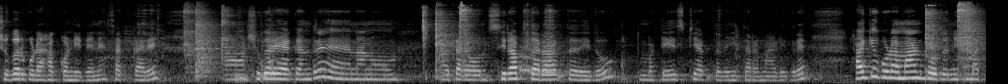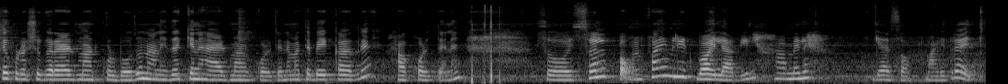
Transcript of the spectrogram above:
ಶುಗರ್ ಕೂಡ ಹಾಕ್ಕೊಂಡಿದ್ದೇನೆ ಸಕ್ಕರೆ. ಶುಗರ್ ಯಾಕಂದರೆ ನಾನು ಆ ಥರ ಒಂದು ಸಿರಪ್ ಥರ ಆಗ್ತದೆ ಇದು. ತುಂಬ ಟೇಸ್ಟಿ ಆಗ್ತದೆ ಈ ಥರ ಮಾಡಿದರೆ. ಹಾಗೆ ಕೂಡ ಮಾಡ್ಬೋದು. ನೀವು ಮತ್ತೆ ಕೂಡ ಶುಗರ್ ಆ್ಯಡ್ ಮಾಡ್ಕೊಳ್ಬೋದು. ನಾನು ಇದಕ್ಕೇ ಆ್ಯಡ್ ಮಾಡ್ಕೊಳ್ತೇನೆ. ಮತ್ತು ಬೇಕಾದರೆ ಹಾಕ್ಕೊಳ್ತೇನೆ. ಸೊ, ಸ್ವಲ್ಪ ಒಂದು ಫೈವ್ ಮಿನಿಟ್ ಬಾಯ್ಲ್ ಆಗಲಿ. ಆಮೇಲೆ ಗ್ಯಾಸ್ ಆಫ್ ಮಾಡಿದರೆ ಆಯಿತು.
